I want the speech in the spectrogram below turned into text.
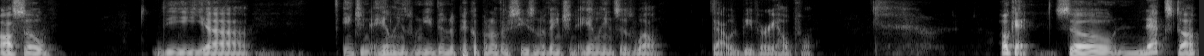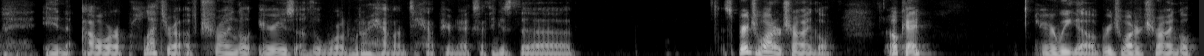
also the uh, Ancient Aliens. We need them to pick up another season of Ancient Aliens as well. That would be very helpful. Okay, so next up in our plethora of triangle areas of the world, what do I have on tap here next? I think is the Bridgewater Triangle. Okay, here we go. Bridgewater Triangle.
